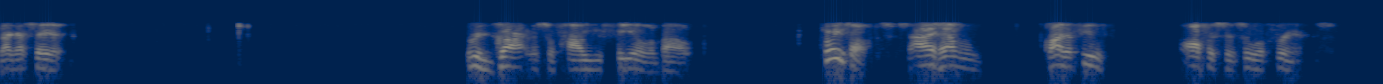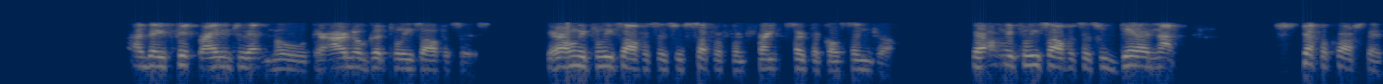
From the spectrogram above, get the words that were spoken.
Like I said, regardless of how you feel about police officers, I have quite a few officers who are friends. And they fit right into that mold. There are no good police officers. There are only police officers who suffer from Frank Serpico syndrome. There are only police officers who dare not step across that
